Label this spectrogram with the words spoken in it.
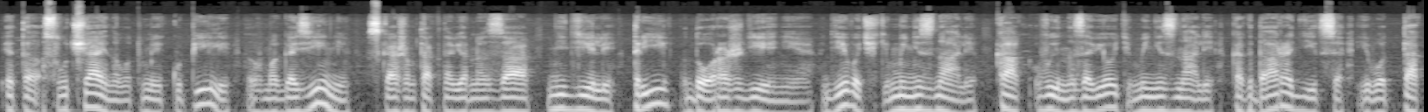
это случайно, вот мы купили в магазине, скажем так, наверное, за недели три до рождения девочки, мы не знали, как вы назовете, мы не знали, когда родиться. И вот так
